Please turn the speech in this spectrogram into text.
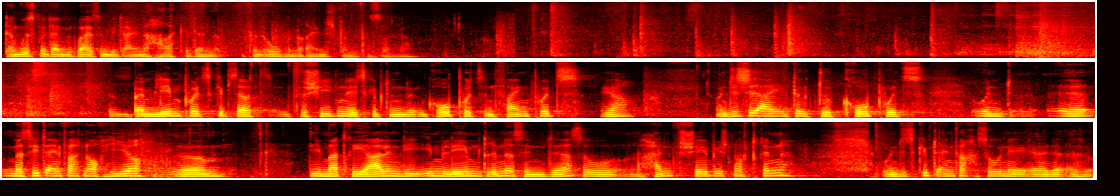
da muss man dann quasi mit einer Hake dann von oben reinstampfen. So, ja. Beim Lehmputz gibt es ja verschiedene, es gibt einen Grobputz, einen Feinputz. Ja? Und das ist der Grobputz. Und äh, man sieht einfach noch hier äh, die Materialien, die im Lehm drin sind. Ja? So Hanfschäbe noch drin. Und es gibt einfach so eine, äh, also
